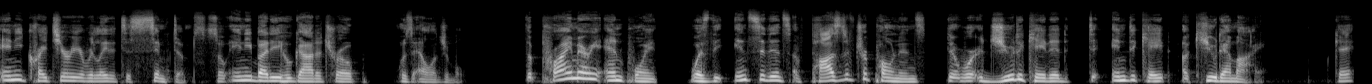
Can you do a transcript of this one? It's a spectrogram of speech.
any criteria related to symptoms, so anybody who got a trope was eligible. The primary endpoint was the incidence of positive troponins that were adjudicated to indicate acute MI. Okay?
